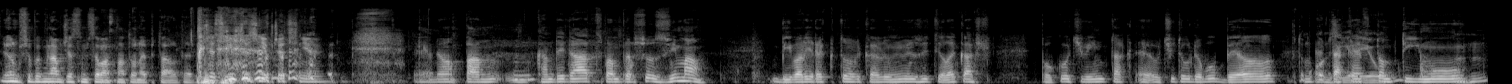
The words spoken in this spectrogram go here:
Jenom připomínám, že jsem se vás na to neptal. Tedy. Přesně, přesně, přesně. No, pan kandidát, pan profesor Zima, bývalý rektor Karlovy univerzity, lékař, pokud vím, tak eh, určitou dobu byl v tom také v tom týmu mm-hmm.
